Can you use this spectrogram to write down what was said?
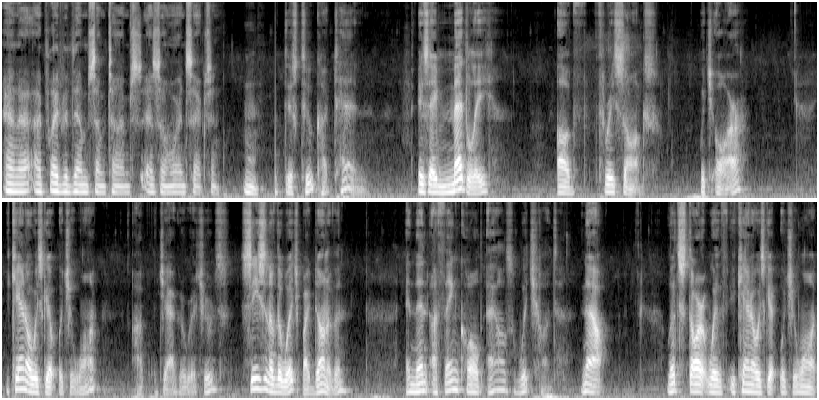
And uh, I played with them sometimes as a horn section. Mm. Disc 2, cut 10, is a medley of three songs, which are You Can't Always Get What You Want, uh, Jagger Richards, Season of the Witch by Donovan, and then a thing called Al's Witch Hunt. Now, let's start with You Can't Always Get What You Want.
